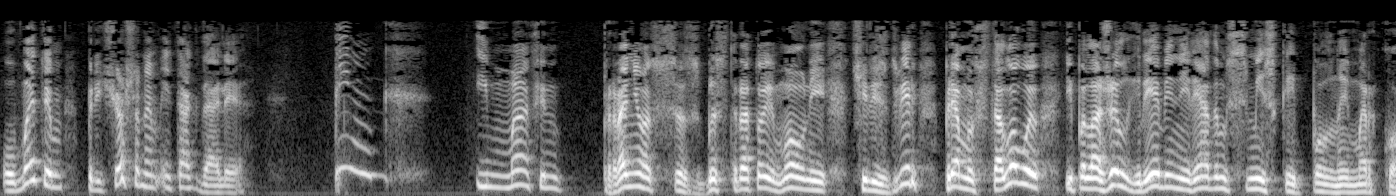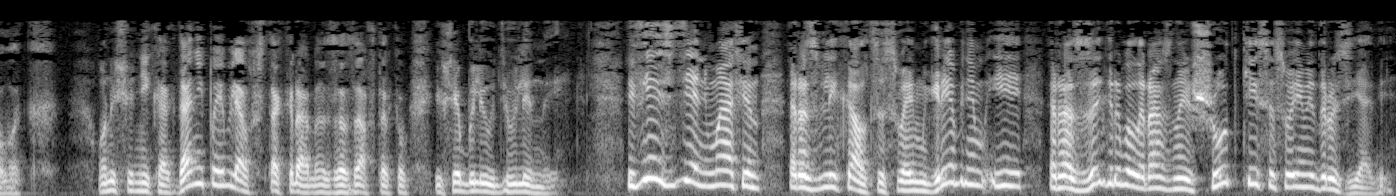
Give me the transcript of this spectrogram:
умытым, причесанным и так далее. Пинг! И маффин пронесся с быстротой молнии через дверь прямо в столовую и положил гребень рядом с миской, полной морковок. Он еще никогда не появлялся так рано за завтраком, и все были удивлены. Весь день Маффин развлекался своим гребнем и разыгрывал разные шутки со своими друзьями.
